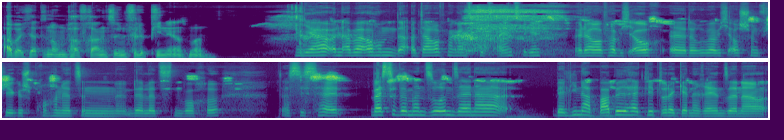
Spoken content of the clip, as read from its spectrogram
Aber ich hatte noch ein paar Fragen zu den Philippinen erstmal. Ja, und aber auch um da, darauf mal ganz kurz einzugehen, weil darauf habe ich auch, äh, darüber habe ich auch schon viel gesprochen jetzt in der letzten Woche, dass es halt, weißt du, wenn man so in seiner Berliner Bubble halt lebt oder generell in seiner.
